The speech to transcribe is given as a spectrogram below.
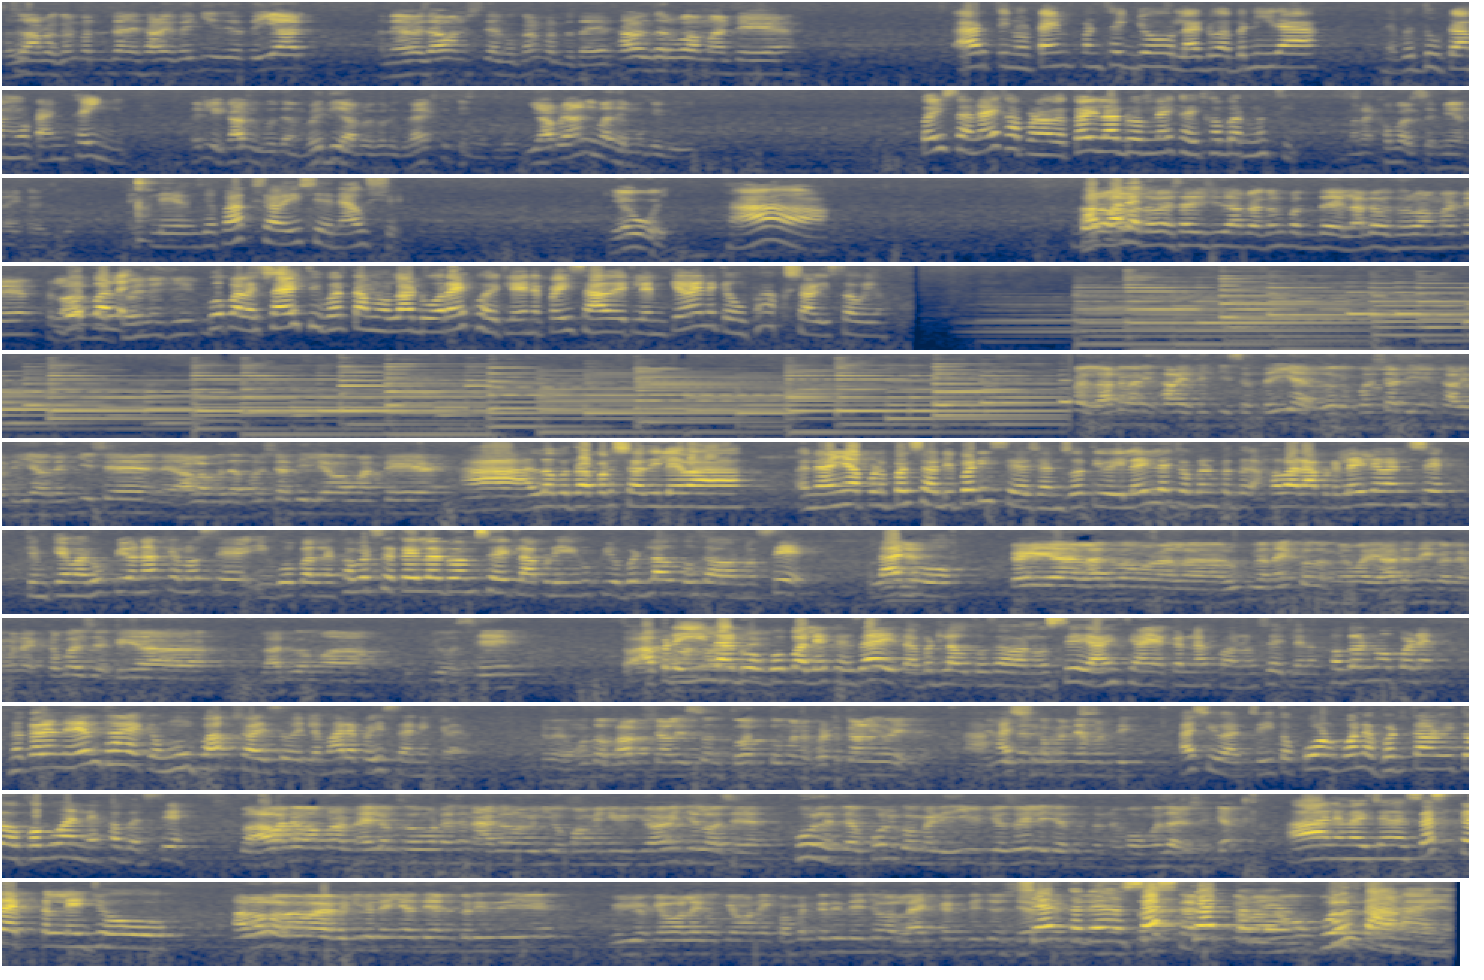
હજુ આપણે ગણપતિ દાદાની થાળી થઈ ગઈ છે તૈયાર. અને હવે જવાનું છે ગણપત ગણપતિ દાદા થાળ ધરવા માટે. આરતીનો ટાઈમ પણ થઈ ગયો લાડવા બની રહ્યા ને બધું ટામો ટાઈમ થઈ ગયું. એટલી કાજુ બદામ વધી આપણે થોડીક રાખી હતી એટલે. એ આપણે આની માથે મૂકી દઈએ. પૈસા નાખ્યા પણ હવે કઈ લાડુ એમ નાખ્યા ખબર નથી. મને ખબર છે મેં નાખ્યા એટલે એટલે જે ભાગશાળી છે ને આવશે. એવું હોય? હા. ગોપાલે હવે સારી સીધા આપણે ગણપતિ દાદાએ લાડવા ધરવા માટે ગોપાલે ધોઈને જઈએ. ગોપાલે વર્તામણો લાડુ રાખ્યો એટલે એને પૈસા આવે એટલે એમ કહેવાય ને કે હું ભાગશાળી સૌ એમ. લાડવાની થાળી થઈ ગઈ છે તૈયાર. જો કે પ્રસાદીની થાળી તૈયાર થઈ ગઈ છે અને હાલો બધા પ્રસાદી લેવા માટે. હા હાલો બધા પ્રસાદી લેવા. અને અહીંયા પણ પ્રસાદી પડી છે જેને જોતી હોય લઈ લેજો. ગણપતિ સવારે આપણે લઈ લેવાની છે. કેમ કે એમાં રૂપિયો નાખેલો છે. એ ગોપાલને ખબર છે કઈ લાડુ આમ છે એટલે આપણે એ રૂપિયો બદલાવતો જવાનો છે. લાડવો. કઈ આ લાડવામાં રૂપિયો નાખ્યો હતો ને મેં મારી યાદ નાખ્યો એટલે મને ખબર છે કયા લાડવામાં રૂપિયો છે. તો આપણે ઈ લાડવો ગોપાલ લેખે જાય ત્યાં બદલાવતો જવાનો છે અહીંથી અહીંયા કરી નાખવાનો છે એટલે એને ખબર ન પડે. નકર એને એમ થાય કે હું ભાગશાળી છું એટલે મારે પૈસા નીકળે. હું તો ભાગશાળી છું ને તો જ મને ભટકાણી હોય ને. હા, એટલે હાચી તને ખબર નહીં પડતી? સાચી વાત છે. એ તો કોણ કોને ભટકાણું તો ભગવાનને ખબર છે. તો આવા નવા અમારા ડાયલોગ જોવા માટે છે ને આગળનો વીડિયો કોમેડી વીડિયો આવી ગયેલો છે. ફૂલ એટલે ફૂલ કોમેડી એ વીડિયો જોઈ લેજો તો તમને બહુ મજા આવશે કેમ? હા અને મારી ચેનલ સબસ્ક્રાઇબ કરી લેજો. હાલો હવે વીડિયો લઈ અહીંયા ધ્યાન કરી દઈએ. વીડિયો કેવો લાગ્યો કેવો નહીં કોમેન્ટ કરી દેજો લાઈક કરી દેજો શેર કરી દેજો સબસ્ક્રાઇબ કરવાનું ભૂલતા નહીં.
